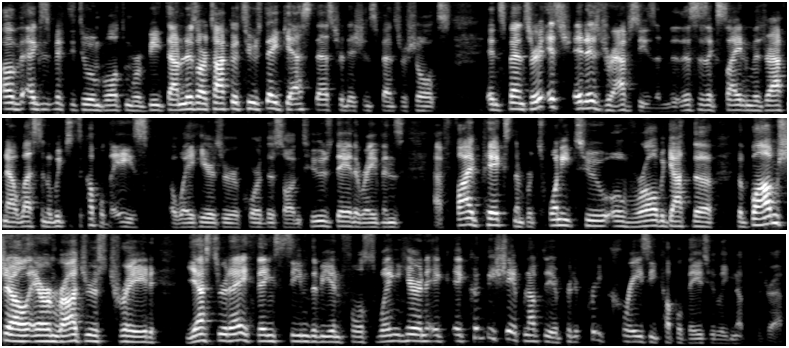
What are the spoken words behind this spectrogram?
of Exit 52 in Baltimore Beatdown. It is our Taco Tuesday guest, as tradition, Spencer Schultz. And Spencer, it's it is draft season. This is exciting. The draft now less than a week, just a couple days away here as we record this on Tuesday. The Ravens have five picks, number 22 overall. We got the the bombshell Aaron Rodgers trade yesterday. Things seem to be in full swing here, and it, it could be shaping up to be a pretty pretty crazy couple days here leading up to the draft.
